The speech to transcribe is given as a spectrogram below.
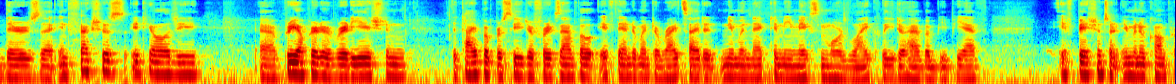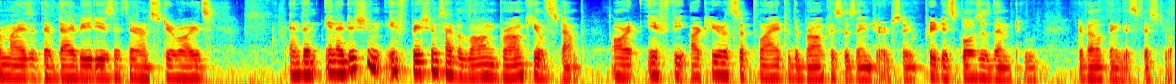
there's uh, infectious etiology, uh, preoperative radiation, the type of procedure, for example, if they underwent a right sided pneumonectomy, makes them more likely to have a BPF. If patients are immunocompromised, if they have diabetes, if they're on steroids, and then, in addition, if patients have a long bronchial stump or if the arterial supply to the bronchus is injured, so it predisposes them to developing this fistula.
